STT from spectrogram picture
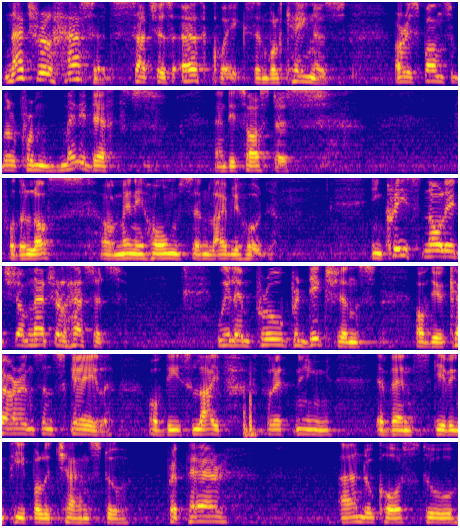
Natural hazards such as earthquakes and volcanoes are responsible for many deaths and disasters, for the loss of many homes and livelihood. Increased knowledge of natural hazards will improve predictions of the occurrence and scale of these life threatening events, giving people a chance to prepare and, of course, to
